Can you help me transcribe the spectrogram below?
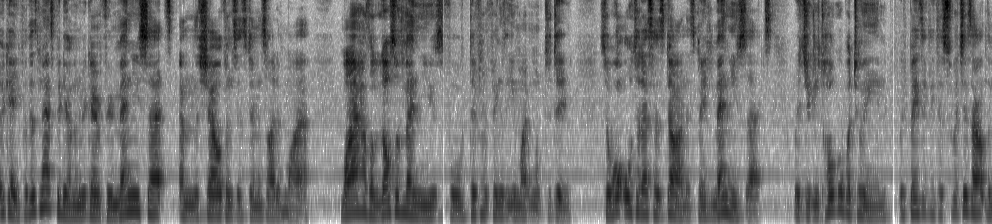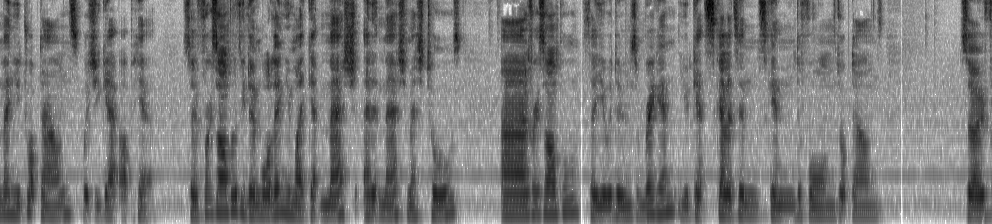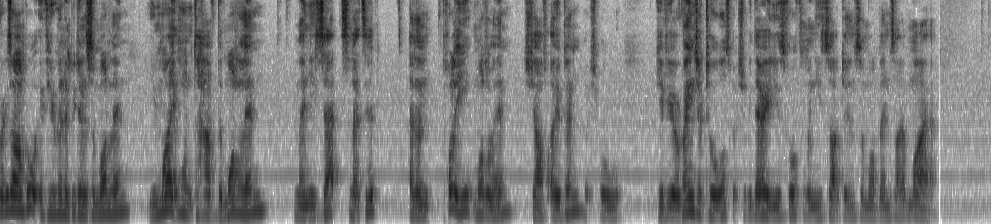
Okay, for this next video I'm going to be going through menu sets and the shelving system inside of Maya. Maya has a lot of menus for different things that you might want to do. So what Autodesk has done is made menu sets, which you can toggle between, which basically just switches out the menu drop downs, which you get up here. So for example, if you're doing modeling, you might get mesh, edit mesh, mesh tools. And for example, say you were doing some rigging, you'd get skeleton, skin, deform, drop downs. So for example, if you're going to be doing some modeling, you might want to have the modeling menu set selected, and then poly modeling shelf open, which will give you a range of tools, which will be very useful for when you start doing some modeling inside of Maya.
